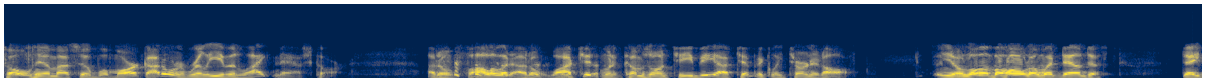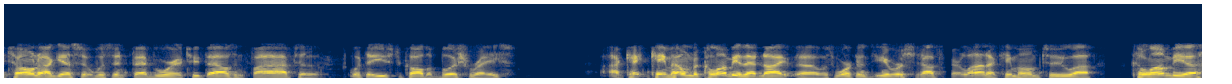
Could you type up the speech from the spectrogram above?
told him, I said, Well, Mark, I don't really even like NASCAR. I don't follow it. I don't watch it. When it comes on TV, I typically turn it off. You know, lo and behold, I went down to Daytona, I guess it was in February of 2005 to what they used to call the Busch race. I came home to Columbia that night. Uh, was working at the University of South Carolina. I came home to uh, Columbia,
